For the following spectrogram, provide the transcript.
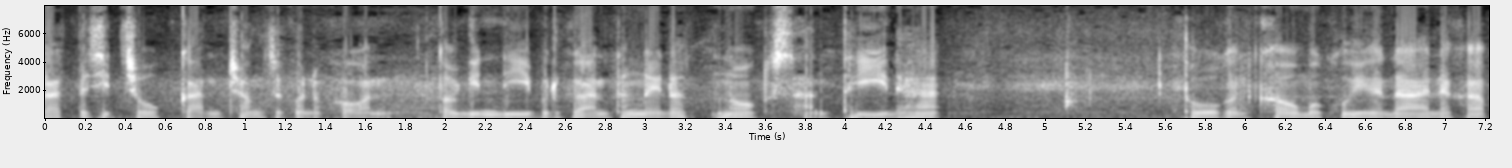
รัตประสิทธิโชคกันช่างสกลนครต้องยินดีบริการทั้งในและนอกสถานที่นะฮะโทรกันเข้ามาคุยกันได้นะครับ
